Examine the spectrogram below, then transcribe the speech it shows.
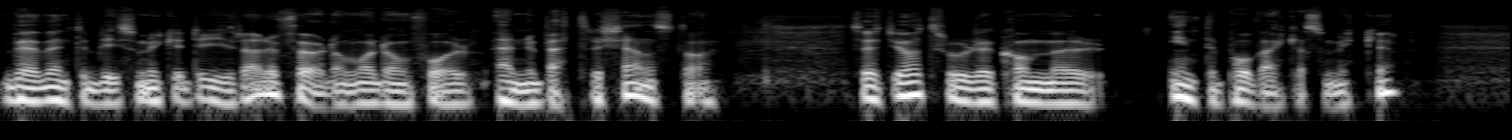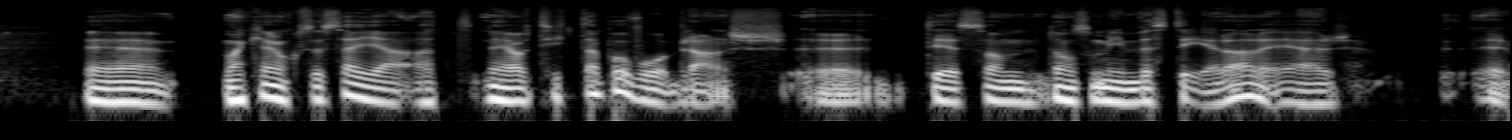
behöver inte bli så mycket dyrare för dem och de får ännu bättre tjänst. Då. Så att jag tror det kommer inte påverka så mycket. Eh, man kan också säga att när jag tittar på vår bransch, eh, det som, de som investerar är eh,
